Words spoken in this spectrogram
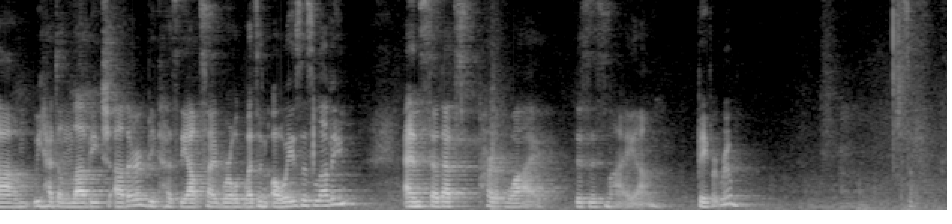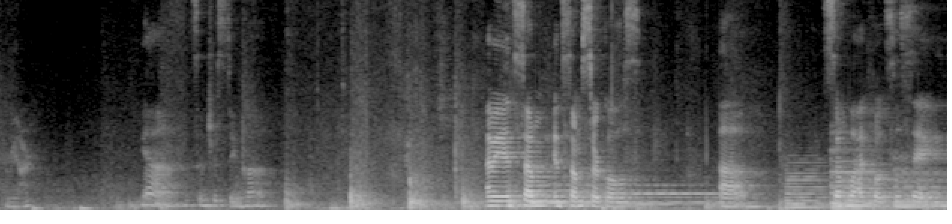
um, we had to love each other because the outside world wasn't always as loving. And so that's part of why this is my um, favorite room. So here we are. Yeah, it's interesting, huh? I mean, in some in some circles, um, some black folks will say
